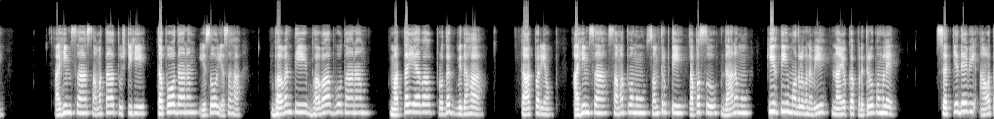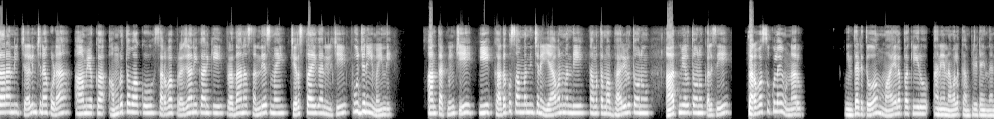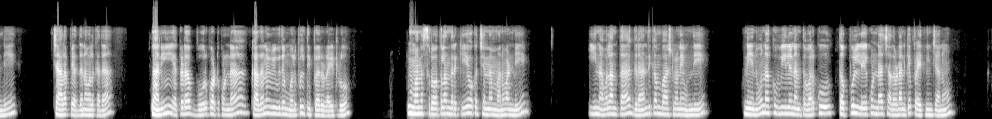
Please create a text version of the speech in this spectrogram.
అహింస సమత తుష్టి తపోదానం యశో యశః భవంతి భవాభూతానం మత్త ఏవ పృథగ్విధ. తాత్పర్యం అహింస సమత్వము సంతృప్తి తపస్సు దానము కీర్తి మొదలగునవి నా యొక్క ప్రతిరూపములే. సత్యదేవి అవతారాన్ని చాలించినా కూడా ఆమె యొక్క అమృతవాకు సర్వ ప్రజానీకానికి ప్రధాన సందేశమై చిరస్థాయిగా నిలిచి పూజనీయమైంది. అంతట్నుంచి ఈ కథకు సంబంధించిన యావన్ మంది తమ తమ భార్యలతోనూ ఆత్మీయులతోనూ కలిసి సర్వసుకులై ఉన్నారు. ఇంతటితో మాయల పకీరు అనే నవల కంప్లీట్ అయిందండి చాలా పెద్ద నవల కదా. కానీ ఎక్కడ బోరు కొట్టకుండా కథను వివిధ మలుపులు తిప్పారు రైటరు. మన శ్రోతలందరికీ ఒక చిన్న మనవండి. ఈ నవలంతా గ్రాంధికం భాషలోనే ఉంది. నేను నాకు వీలైనంత వరకు తప్పులు లేకుండా చదవడానికే ప్రయత్నించాను.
